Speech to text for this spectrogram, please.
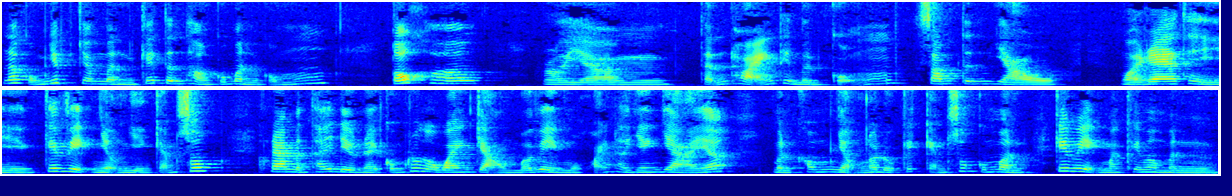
nó cũng giúp cho mình cái tinh thần của mình cũng tốt hơn. Rồi um, thỉnh thoảng thì mình cũng xông tinh dầu. Ngoài ra thì cái việc nhận diện cảm xúc ra mình thấy điều này cũng rất là quan trọng bởi vì một khoảng thời gian dài á mình không nhận ra được cái cảm xúc của mình. Cái việc mà khi mà mình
